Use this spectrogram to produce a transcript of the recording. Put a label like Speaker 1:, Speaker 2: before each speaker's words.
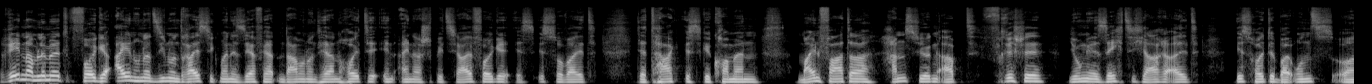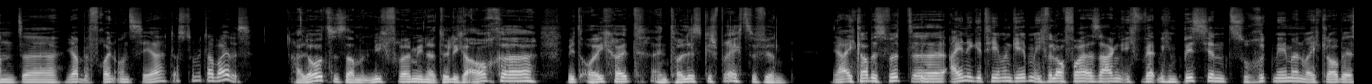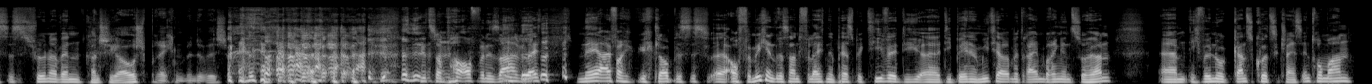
Speaker 1: Reden am Limit, Folge 137, meine sehr verehrten Damen und Herren, heute in einer Spezialfolge. Es ist soweit, der Tag ist gekommen. Mein Vater, Hans-Jürgen Abt, frische, junge, 60 Jahre alt, ist heute bei uns und äh, ja, wir freuen uns sehr, dass du mit dabei bist.
Speaker 2: Hallo zusammen, mich freue mich natürlich auch, äh, mit euch heute ein tolles Gespräch zu führen.
Speaker 1: Ja, ich glaube, es wird äh, einige Themen geben. Ich will auch vorher sagen, ich werde mich ein bisschen zurücknehmen, weil ich glaube, es ist schöner, wenn.
Speaker 2: Kannst du ja aussprechen, wenn du willst.
Speaker 1: Jetzt noch ein paar offene Sachen vielleicht. Nee, einfach, ich glaube, es ist äh, auch für mich interessant, vielleicht eine Perspektive, die äh, die Bene und Mietja mit reinbringen, zu hören. Ähm, ich will nur ganz kurz ein kleines Intro machen.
